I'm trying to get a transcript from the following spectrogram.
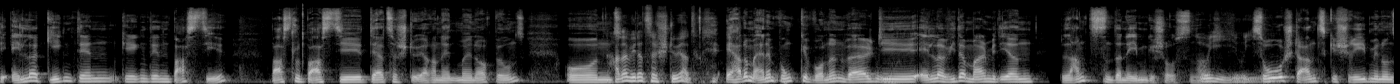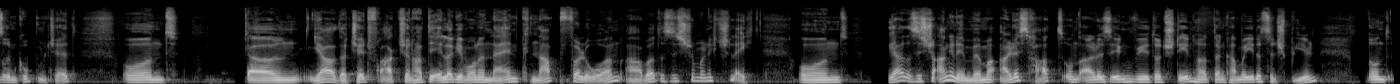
Die Ella gegen den, gegen den Basti. Bastelbasti, der Zerstörer nennt man ihn auch bei uns. Und hat er wieder zerstört? Er hat um einen Punkt gewonnen, weil die Ella wieder mal mit ihren Lanzen daneben geschossen hat. Ui, ui. So stand es geschrieben in unserem Gruppenchat. Und ähm, ja, der Chat fragt schon, hat die Ella gewonnen? Nein, knapp verloren, aber das ist schon mal nicht schlecht. Und ja, das ist schon angenehm, wenn man alles hat und alles irgendwie dort stehen hat, dann kann man jederzeit spielen. Und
